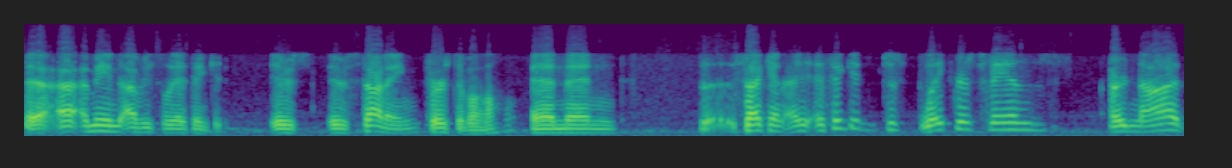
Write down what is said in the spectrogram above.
I, I mean, obviously, I think it, it was it was stunning. First of all, and then the second, I, I think it just Lakers fans are not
